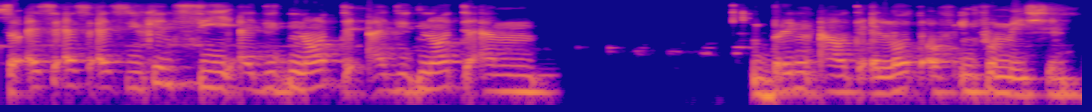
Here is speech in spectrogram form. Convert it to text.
So as, as, as you can see, I did not I did not um, bring out a lot of information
